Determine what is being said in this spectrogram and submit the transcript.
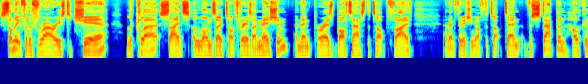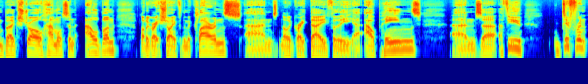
Something for the Ferraris to cheer. Leclerc, Sainz, Alonso top three, as I mentioned, and then Perez, Bottas, the top five. And then finishing off the top 10, Verstappen, Hulkenberg, Stroll, Hamilton, Albon. Not a great showing for the McLarens and not a great day for the uh, Alpines. And uh, a few different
